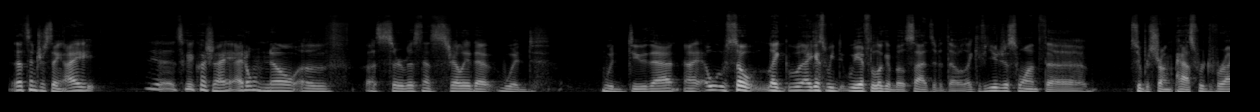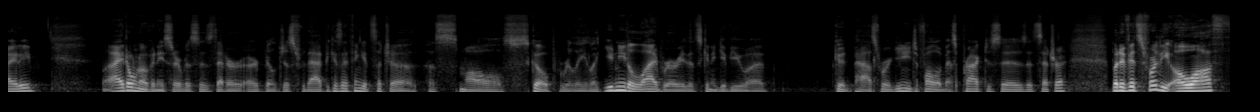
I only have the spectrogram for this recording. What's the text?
that's interesting. I yeah, it's a good question. I, I don't know of a service necessarily that would would do that. I, oh, so like I guess we we have to look at both sides of it though. Like if you just want the super strong password variety, I don't know of any services that are, are built just for that because I think it's such a, a small scope really. Like you need a library that's going to give you a good password. You need to follow best practices, etc. But if it's for the OAuth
